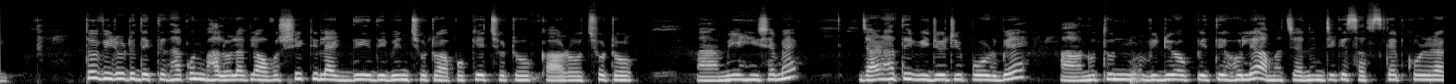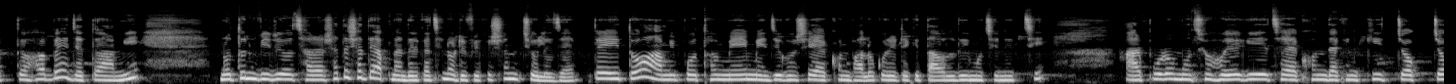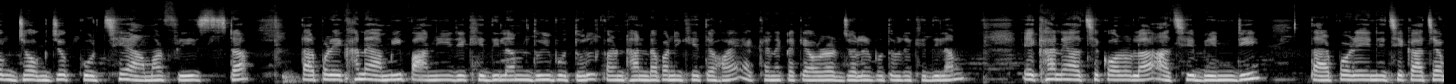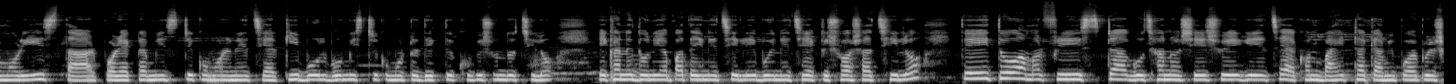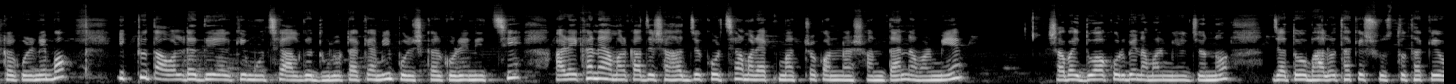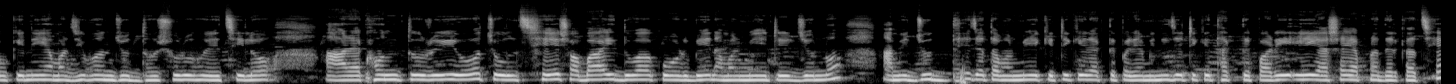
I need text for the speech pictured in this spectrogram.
তো ভিডিওটি দেখতে থাকুন, ভালো লাগলে অবশ্যই একটি লাইক দিয়ে দেবেন ছোট আপুকে, ছোট কারও, ছোট মেয়ে হিসেবে। যার হাতে ভিডিওটি পড়বে নতুন ভিডিও পেতে হলে আমার চ্যানেলটিকে সাবস্ক্রাইব করে রাখতে হবে, যাতে আমি নতুন ভিডিও ছাড়ার সাথে সাথে আপনাদের কাছে নোটিফিকেশন চলে যায়। তো এই তো আমি প্রথমে মেজে ঘষে এখন ভালো করে এটাকে তাওয়াল দিয়ে মুছে নিচ্ছি। আর পুরো মুছো হয়ে গিয়েছে এখন দেখেন কি চকচক ঝকঝক করছে আমার ফ্রিজটা তারপরে এখানে আমি পানি রেখে দিলাম দুই বোতল, কারণ ঠান্ডা পানি খেতে হয়। এখানে একটা কেওড়ার জলের বোতল রেখে দিলাম। এখানে আছে করলা, আছে ভেন্ডি তারপরে এনেছে কাঁচা মরিচ তারপরে একটা মিষ্টি কুমড় এনেছে। আর কি বলব, মিষ্টি কুমড়টা দেখতে খুবই সুন্দর ছিল। এখানে ধনিয়া পাতা এনেছে, লেবু এনেছে, একটা শশা ছিল। তো এই তো আমার ফ্রিজটা গোছানো শেষ হয়ে গিয়েছে। এখন বাহিরটাকে আমি পয় পরিষ্কার করে নেব। একটু তাওয়ালটা দিয়ে আর কি মুছে আলগা ধুলোটাকে আমি পরিষ্কার করে নিচ্ছি। আর এখানে আমার কাজে সাহায্য করছে আমার একমাত্র কন্যা সন্তান, আমার মেয়ে। সবাই দোয়া করবেন আমার মেয়ের জন্য, যাতে ও ভালো থাকে, সুস্থ থাকে। ওকে নিয়ে আমার জীবন যুদ্ধ শুরু হয়েছিল। আর এখন তোরিও চলছে, সবাই দোয়া করবেন আমার মেয়েটির জন্য। আমি যুদ্ধে যাতে আমার মেয়েকে টিকে রাখতে পারি, আমি নিজে টিকে থাকতে পারি, এই আশাই আপনাদের কাছে।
